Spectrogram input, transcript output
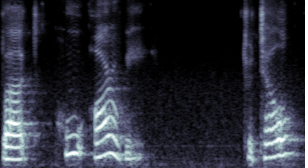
But who are we to tell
